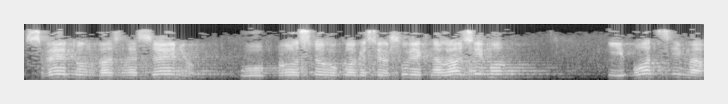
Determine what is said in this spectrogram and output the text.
svetom vaznesenju u prostoru koga se još uvijek nalazimo i ocima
